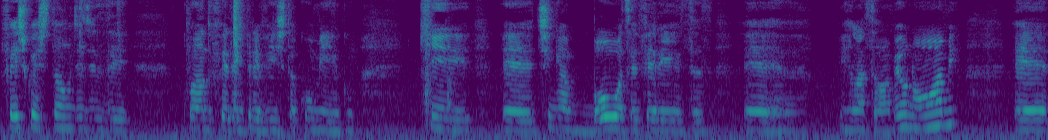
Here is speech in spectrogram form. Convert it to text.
fez questão de dizer, quando fez a entrevista comigo, que é, tinha boas referências é, em relação ao meu nome, é,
